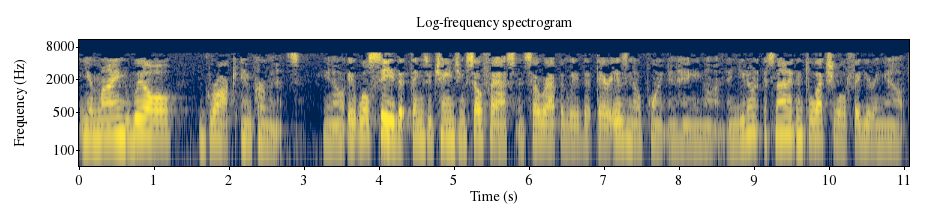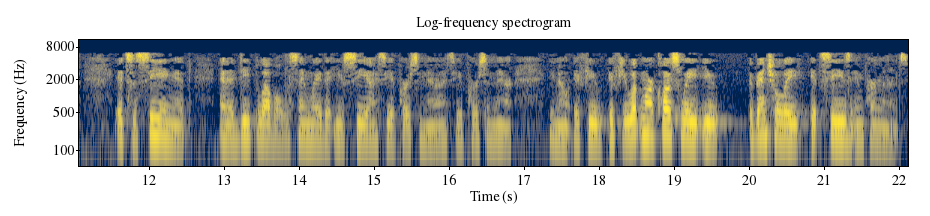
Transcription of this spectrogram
your mind will grok impermanence. You know, it will see that things are changing so fast and so rapidly that there is no point in hanging on. And you don't, it's not an intellectual figuring out. It's a seeing it at a deep level, the same way that you see, I see a person there, I see a person there. You know, if you, if you look more closely, you, eventually it sees impermanence.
